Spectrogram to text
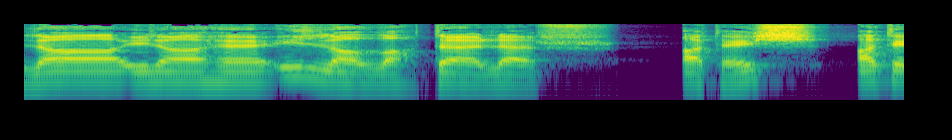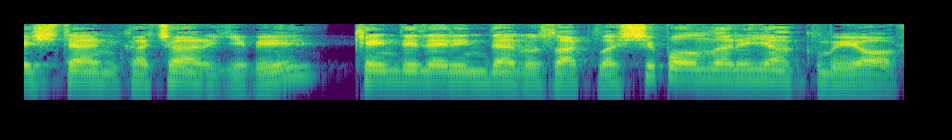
La ilahe illallah derler. Ateş, ateşten kaçar gibi kendilerinden uzaklaşıp onları yakmıyor.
